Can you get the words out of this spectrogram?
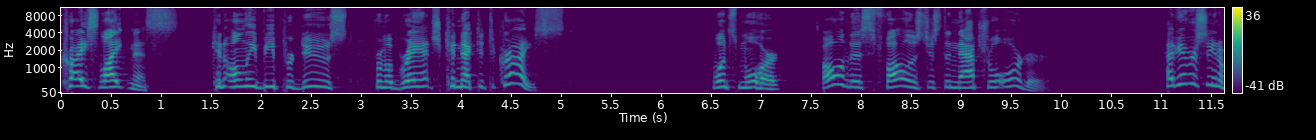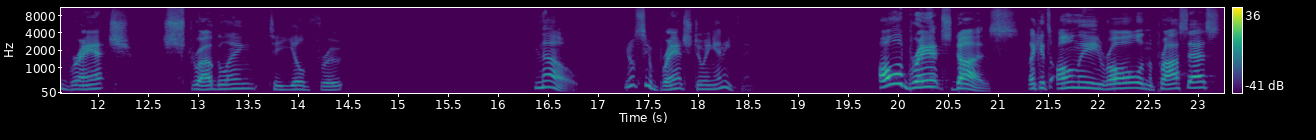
Christ likeness can only be produced from a branch connected to Christ. Once more, all of this follows just a natural order. Have you ever seen a branch struggling to yield fruit? No. You don't see a branch doing anything. All a branch does, like its only role in the process,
